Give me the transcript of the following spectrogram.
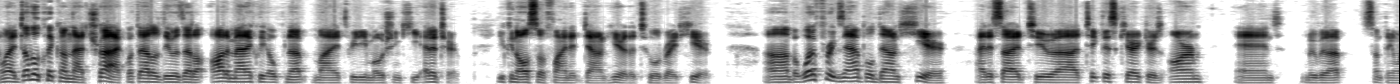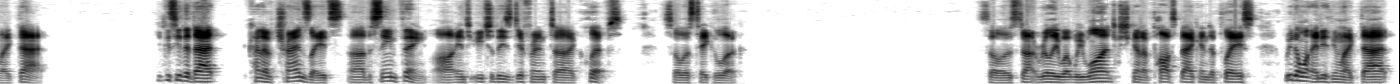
And when I double click on that track, what that'll do is that'll automatically open up my 3D motion key editor. You can also find it down here, the tool right here. Uh, but what if, for example, down here, I decide to uh, take this character's arm and move it up, something like that. You can see that that kind of translates uh, the same thing uh, into each of these different uh, clips. So let's take a look. So it's not really what we want. She kind of pops back into place. We don't want anything like that.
